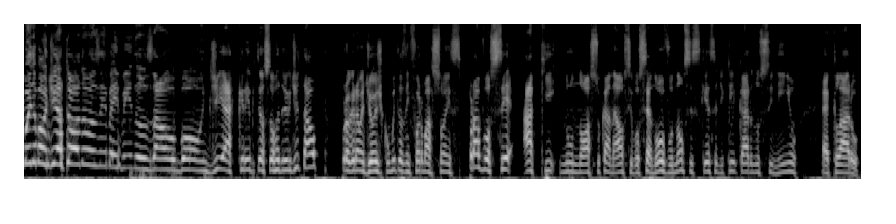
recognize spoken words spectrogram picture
Muito bom dia a todos e bem-vindos ao Bom Dia Cripto. Eu sou o Rodrigo Digital. Programa de hoje com muitas informações para você aqui no nosso canal. Se você é novo, não se esqueça de clicar no sininho, é claro,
